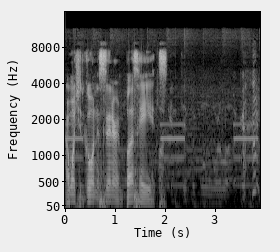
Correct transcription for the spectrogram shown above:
I want you to go in the center and bust heads. Fucking.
